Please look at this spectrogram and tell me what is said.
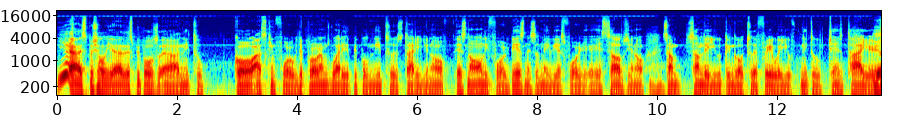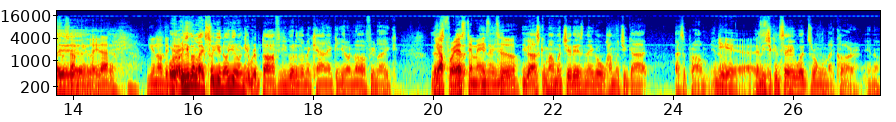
Yeah, especially uh, these people uh, need to go asking for the programs. What do people need to study? You know, it's not only for business, and maybe it's for itself. You know, Mm-hmm. some someday you can go to the freeway. You need to change tires Yeah, or yeah, something yeah, like that. You know, the Or, or even like, so you know you don't get ripped off if you go to the mechanic and you don't know if you're like. Yeah, for that- estimates you, too. You ask them how much it is and they go, how much you got? That's a problem. You know? Yeah, At least you can say, hey, what's wrong with my car? You know?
